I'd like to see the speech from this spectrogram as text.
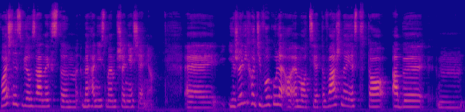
właśnie związanych z tym mechanizmem przeniesienia. E, Jeżeli chodzi w ogóle o emocje, to ważne jest to, aby mm,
